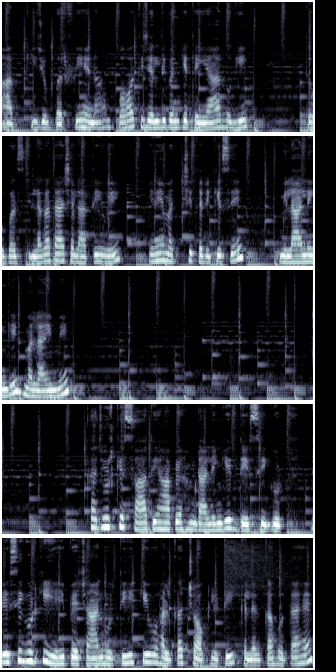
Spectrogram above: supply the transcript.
आपकी जो बर्फ़ी है ना, बहुत ही जल्दी बन के तैयार होगी। तो बस लगातार चलाते हुए इन्हें हम अच्छे तरीके से मिला लेंगे मलाई में। खजूर के साथ यहाँ पे हम डालेंगे देसी गुड़। देसी गुड़ की यही पहचान होती है कि वो हल्का चॉकलेटी कलर का होता है।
